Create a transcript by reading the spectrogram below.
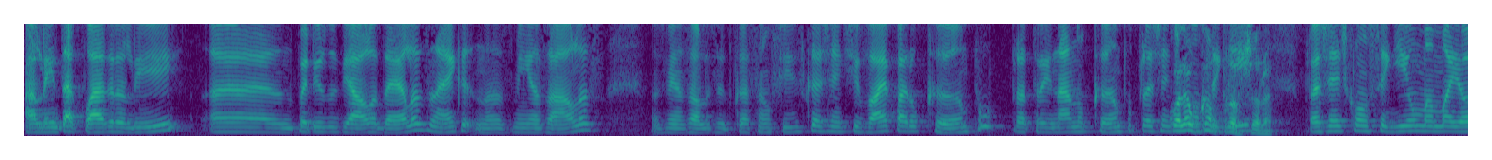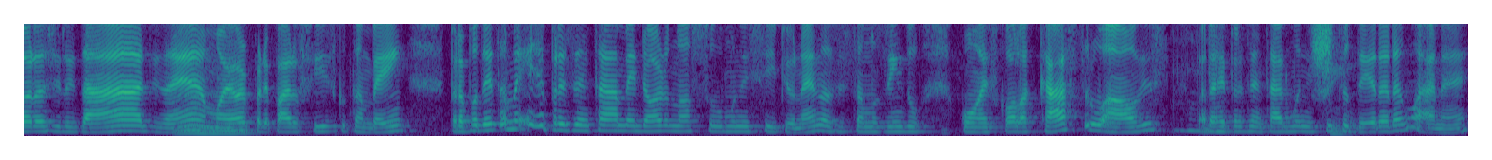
além da quadra ali, eh, no período de aula delas, né, nas minhas aulas, nas minhas aulas de educação física, a gente vai para o campo para treinar no campo para a gente Qual é o campo, conseguir, professora? para a gente conseguir uma maior agilidade, né, um maior preparo físico também, para poder também representar melhor o nosso município, né? Nós estamos indo com a escola Castro Alves para representar o município Sim. de Araranguá, né?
